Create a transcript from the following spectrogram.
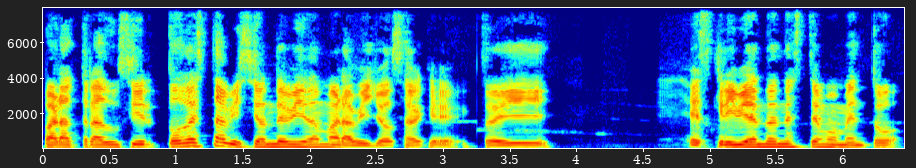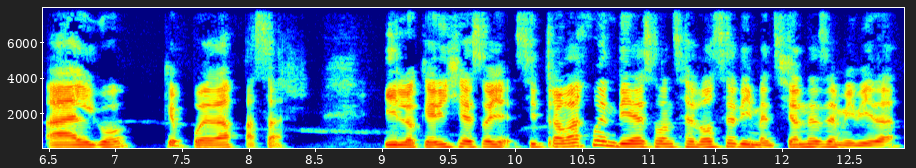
para traducir toda esta visión de vida maravillosa que estoy escribiendo en este momento algo que pueda pasar. Y lo que dije es, oye, si trabajo en 10, 11, 12 dimensiones de mi vida,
